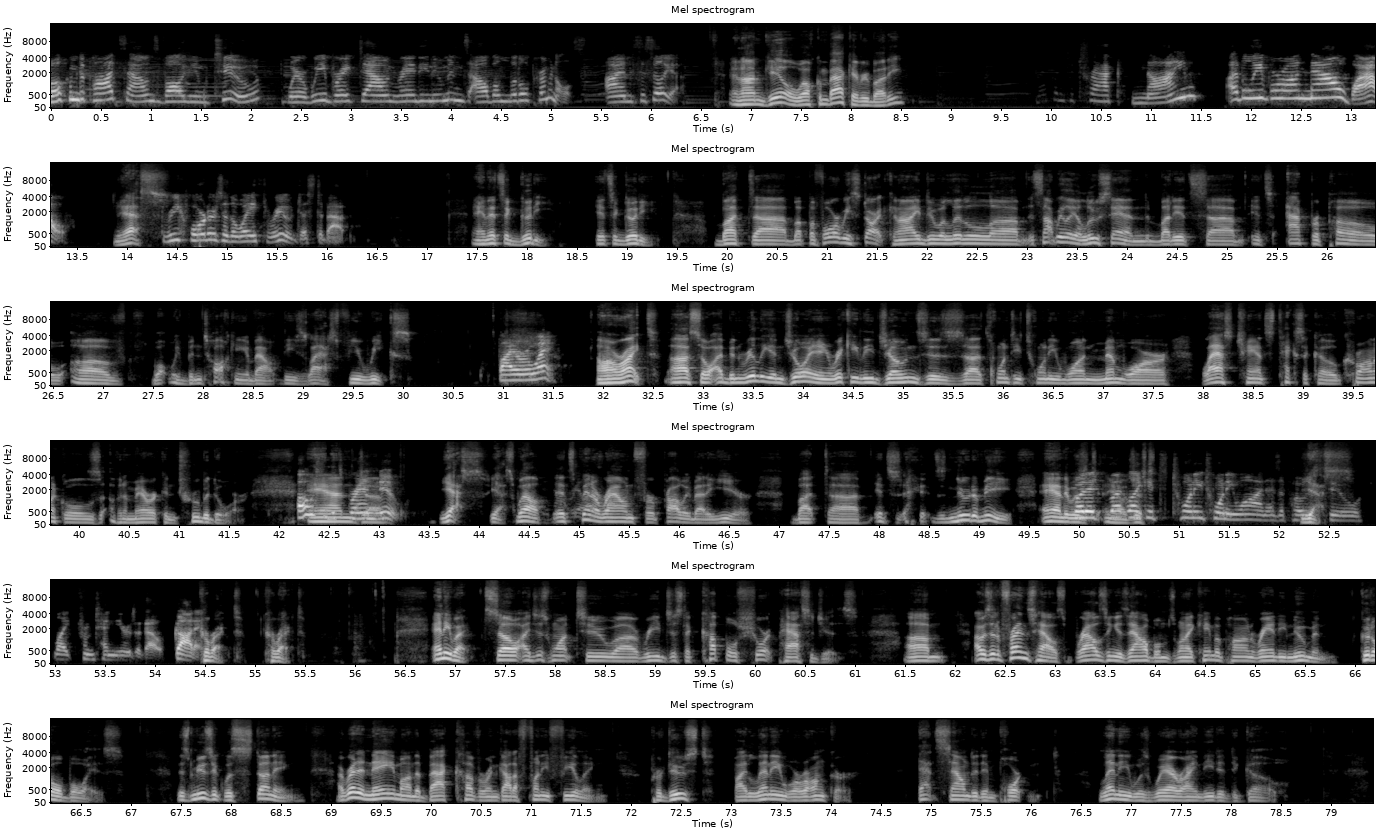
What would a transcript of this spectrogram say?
Welcome to Pod Sounds Volume 2, where we break down Randy Newman's album Little Criminals. I'm Cecilia. And I'm Gil. Welcome back, everybody. Welcome to track nine, I believe we're on now. Wow. Yes. Three quarters of the way through, just about. And it's a goodie. It's a goodie. But uh, but before we start, can I do a little? Uh, it's not really a loose end, but it's uh, it's apropos of what we've been talking about these last few weeks. Fire away. All right. Uh, so I've been really enjoying Rickie Lee Jones's uh, 2021 memoir, Last Chance Texaco Chronicles of an American Troubadour. Oh, and, so it's brand uh, new. Yes, yes. Well, it's been around that. for probably about a year, but uh, it's it's new to me. And it was, but, it's, but know, like just, it's 2021 as opposed yes. to like from 10 years ago. Got it. Correct. Correct. Anyway, so I just want to uh, read just a couple short passages. Um, I was at a friend's house browsing his albums when I came upon Randy Newman, Good Old Boys. This music was stunning. I read a name on the back cover and got a funny feeling. Produced by Lenny Waronker. That sounded important. Lenny was where I needed to go.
